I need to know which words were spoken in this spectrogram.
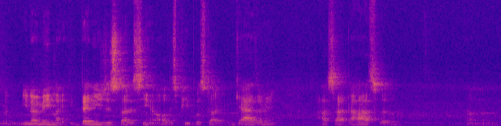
when, you know what I mean. Like then you just started seeing all these people start gathering outside the hospital. Um,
